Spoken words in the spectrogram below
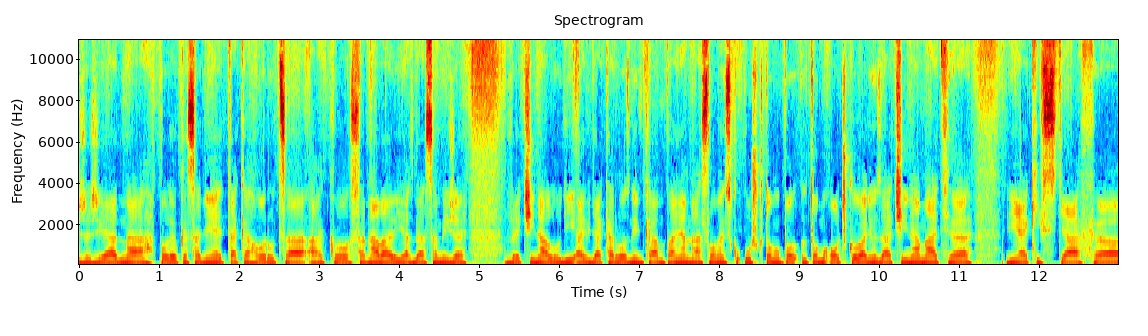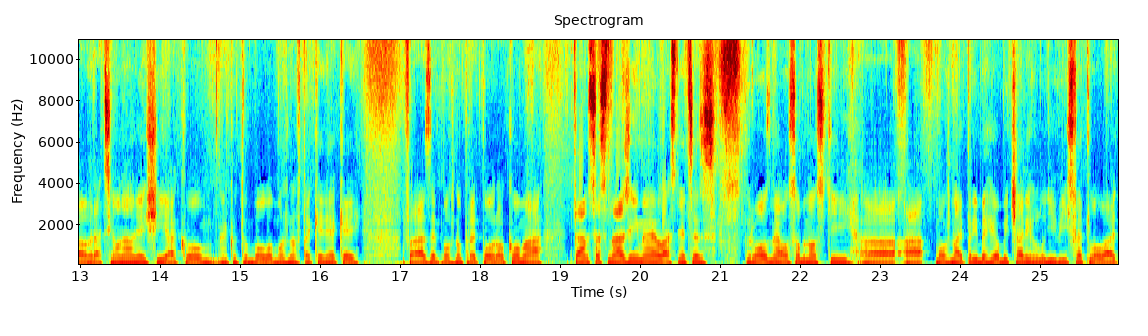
že žiadna polievka sa nie je taká horúca, ako sa navarí a zdá sa mi, že väčšina ľudí aj vďaka rôznym kampaniam na Slovensku už k tomu, tomu očkovaniu začína mať e, nejaký vzťah e, racionálnejší, ako, ako to bolo možno v takej nejakej fáze, možno pred pol rokom. A tam sa snažíme vlastne cez rôzne osobnosti a, a možno aj príbehy obyčajných ľudí vysvetľovať,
